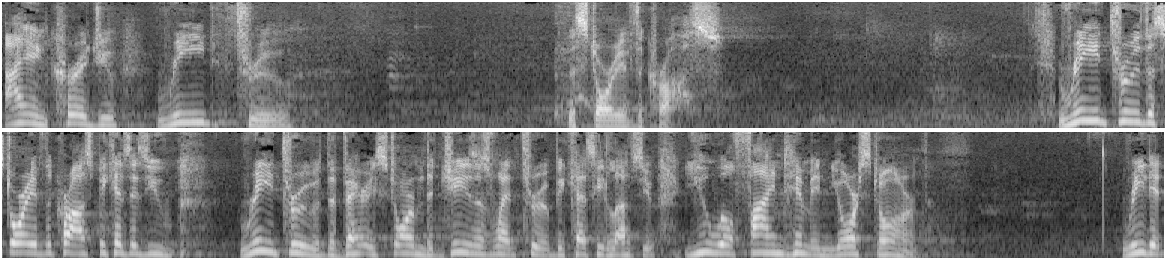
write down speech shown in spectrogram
I encourage you, read through the story of the cross. Read through the story of the cross because as you read through the very storm that Jesus went through because he loves you, you will find him in your storm. Read it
